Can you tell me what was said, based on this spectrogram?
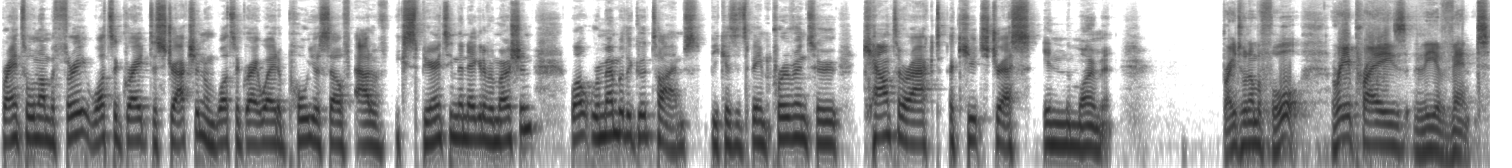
brain tool number three what's a great distraction and what's a great way to pull yourself out of experiencing the negative emotion well remember the good times because it's been proven to counteract acute stress in the moment Brain tool number four, reappraise the event.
